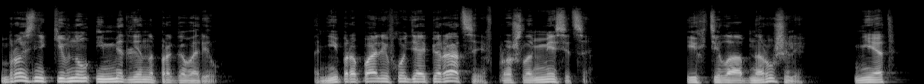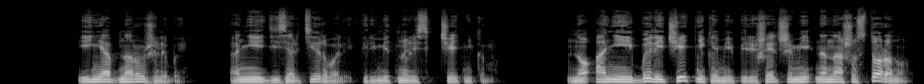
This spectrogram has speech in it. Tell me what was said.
Брозник кивнул и медленно проговорил. «Они пропали в ходе операции в прошлом месяце. Их тела обнаружили?» «Нет». «И не обнаружили бы. Они дезертировали, переметнулись к четникам. Но они и были четниками, перешедшими на нашу сторону.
